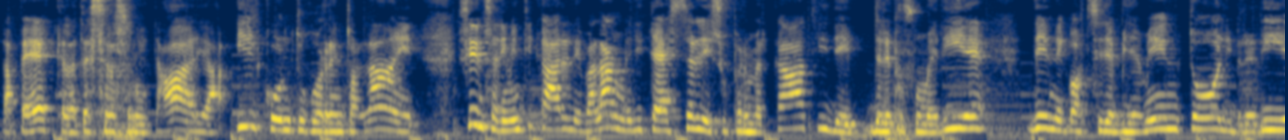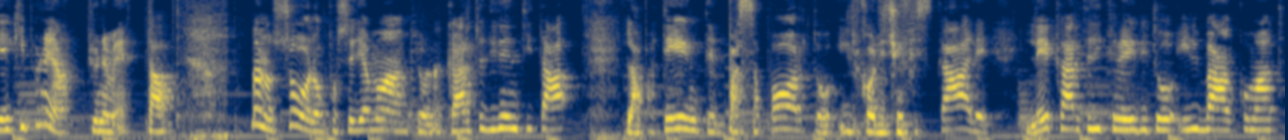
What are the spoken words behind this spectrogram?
la PEC, la tessera sanitaria, il conto corrente online, senza dimenticare le valanghe di tessere dei supermercati, dei- delle profumerie, dei negozi di abbigliamento, librerie, chi più ne ha più ne metta. Ma non solo, possediamo anche una carta d'identità, la patente, il passaporto, il codice fiscale, le carte di credito, il bancomat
